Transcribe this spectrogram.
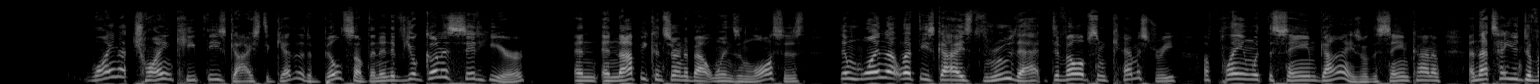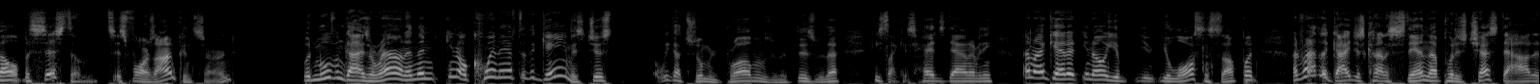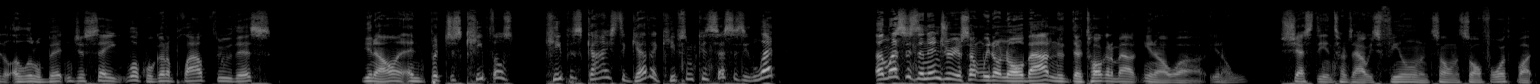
Why not try and keep these guys together to build something? And if you're to sit here and and not be concerned about wins and losses, then why not let these guys through that develop some chemistry of playing with the same guys or the same kind of and that's how you develop a system as far as I'm concerned. But moving guys around and then, you know, Quinn after the game is just we got so many problems with this, with that. He's like his head's down, everything. And I get it, you know, you you, you lost and stuff, but I'd rather the guy just kind of stand up, put his chest out a, a little bit, and just say, "Look, we're going to plow through this," you know, and but just keep those keep his guys together, keep some consistency. Let unless it's an injury or something we don't know about, and they're talking about, you know, uh, you know, Shesty in terms of how he's feeling and so on and so forth. But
